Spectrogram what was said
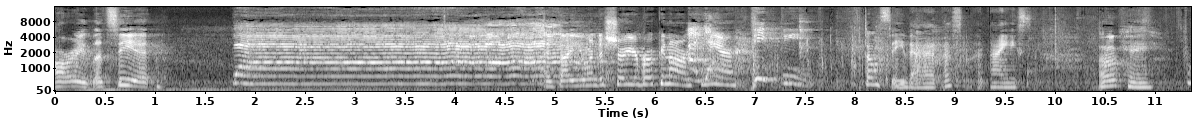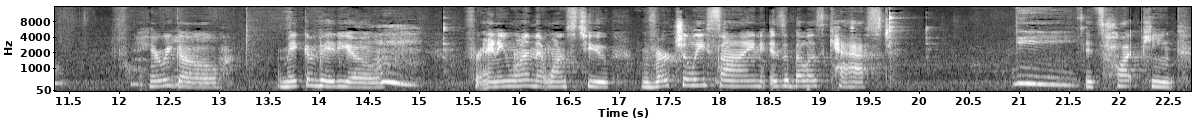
All right, let's see it. I thought you wanted to show your broken arm. Come here. Don't say that. That's not nice. Okay. Here we go. Make a video for anyone that wants to virtually sign Isabella's cast. It's hot pink.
